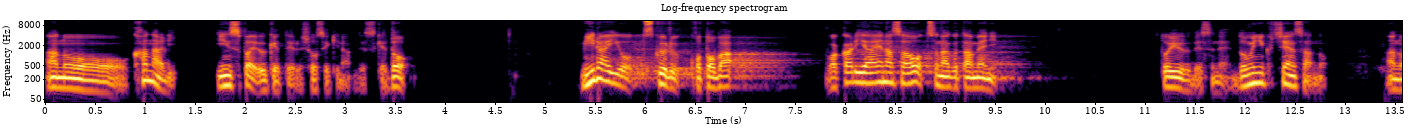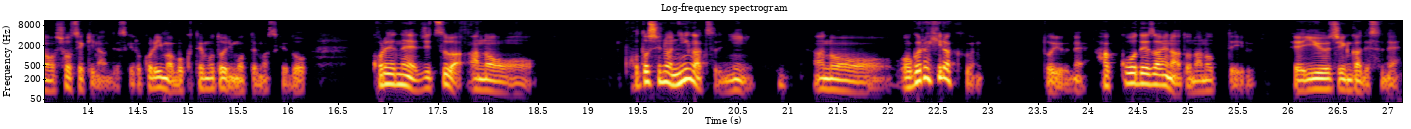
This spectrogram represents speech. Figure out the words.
あの、かなりインスパイを受けてる書籍なんですけど、未来を作る言葉、分かり合えなさをつなぐために、というですね、ドミニク・チェーンさんのあの書籍なんですけど、これ今僕手元に持ってますけど、これね、実は、あの、今年の2月に、あの、小倉開君というね、発行デザイナーと名乗っている友人がですね、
